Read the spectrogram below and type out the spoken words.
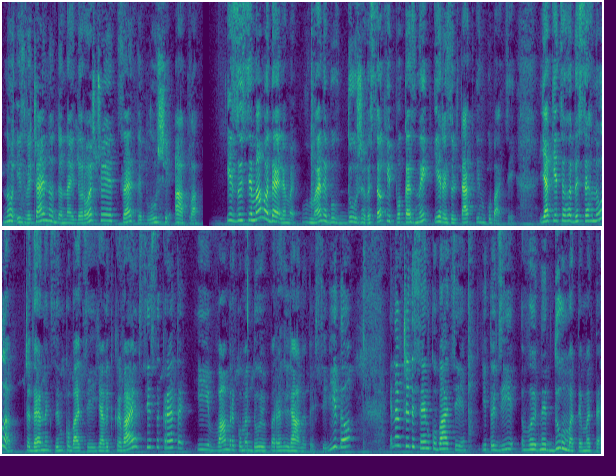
ну і звичайно до найдорожчої це теплуші Аква. І з усіма моделями в мене був дуже високий показник і результат інкубації. Як я цього досягнула? Щоденник з інкубації. Я відкриваю всі секрети і вам рекомендую переглянути всі відео і навчитися інкубації. І тоді ви не думатимете,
